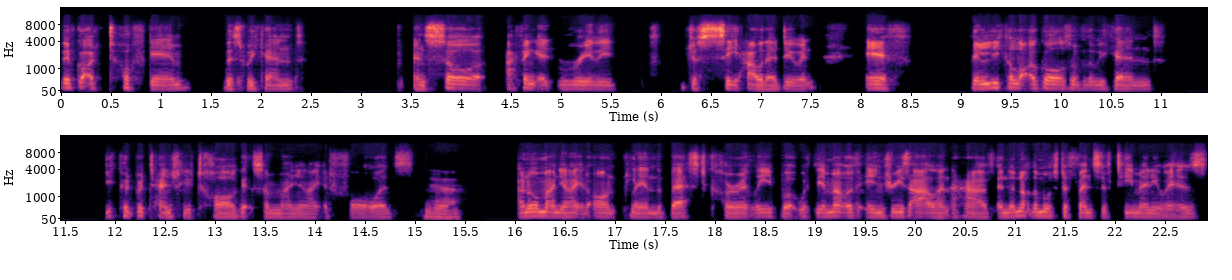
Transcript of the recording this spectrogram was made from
they've got a tough game this weekend. And so I think it really just see how they're doing. If they leak a lot of goals over the weekend, you could potentially target some Man United forwards. Yeah. I know Man United aren't playing the best currently, but with the amount of injuries Atalanta have, and they're not the most defensive team, anyways,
